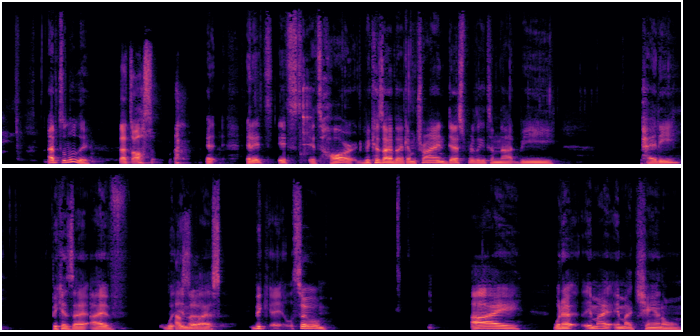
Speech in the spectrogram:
Absolutely. That's awesome. And it's it's it's hard because I'm like I'm trying desperately to not be petty because I I've in the last so I when I in my in my channel,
